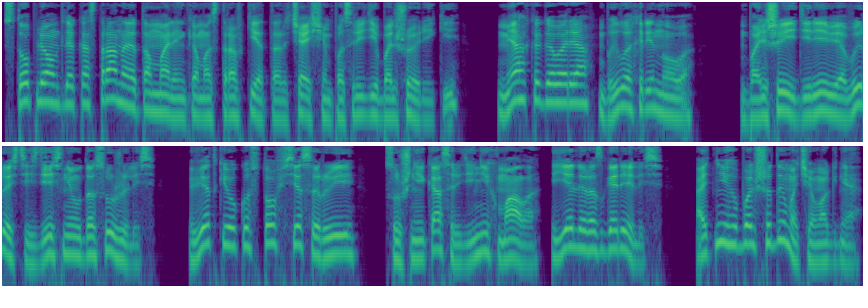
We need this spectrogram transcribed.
С топливом для костра на этом маленьком островке, торчащем посреди большой реки, мягко говоря, было хреново. Большие деревья вырасти здесь не удосужились. Ветки у кустов все сырые, сушняка среди них мало, еле разгорелись. От них больше дыма, чем огня.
